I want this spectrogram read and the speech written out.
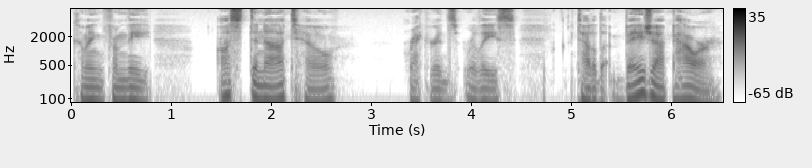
coming from the Ostinato Records release titled Beja Power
